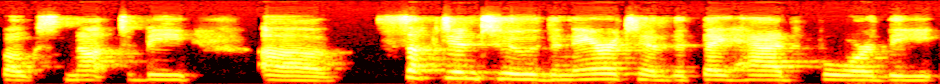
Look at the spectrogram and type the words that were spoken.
folks not to be uh, sucked into the narrative that they had for the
